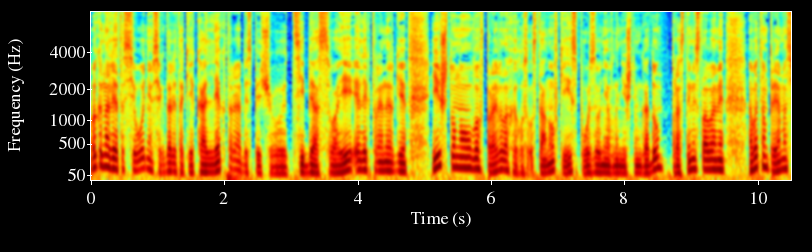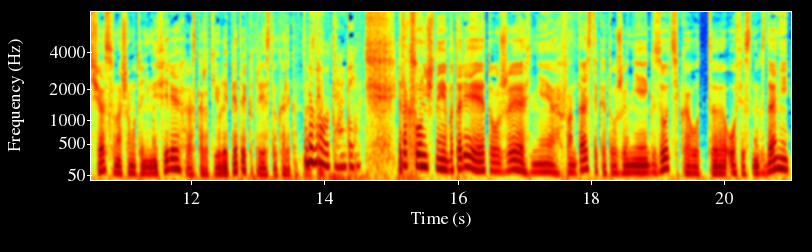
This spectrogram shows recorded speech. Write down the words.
Вы канале это сегодня. Всегда ли такие коллекторы обеспечивают тебя своей электроэнергией? И что нового в правилах их установки и использования в нынешнем году? Простыми словами, об этом прямо сейчас в нашем утреннем эфире расскажет Юлия Петрик. Приветствую, коллега. Доброе утро, Андрей. Итак, солнечные батареи — это уже не фантастика, это уже не экзотика от э, офисных зданий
